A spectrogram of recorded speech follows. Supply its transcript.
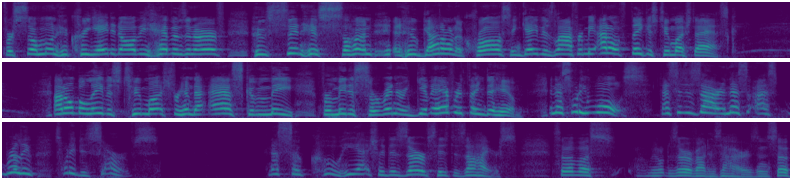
For someone who created all the heavens and earth, who sent his son, and who got on a cross and gave his life for me, I don't think it's too much to ask. I don't believe it's too much for him to ask of me, for me to surrender and give everything to him. And that's what he wants. That's his desire. And that's, that's really that's what he deserves. And that's so cool. He actually deserves his desires. Some of us, we don't deserve our desires. And so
